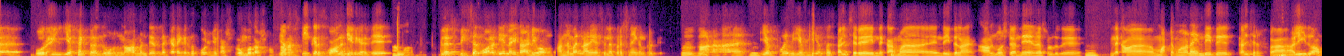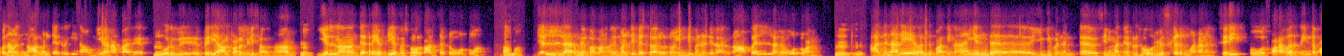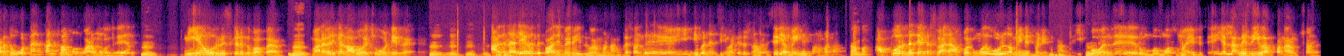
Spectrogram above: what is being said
ஒரு எஃபெக்ட் வந்து உனக்கு நார்மல் தியேட்டர்ல கிடைக்கிறது கொஞ்சம் கஷ்டம் ரொம்ப கஷ்டம். ஏன்னா ஸ்பீக்கர்ஸ் குவாலிட்டி இருக்காது. ஆமா. பிளஸ் பிக்சர் குவாலிட்டியே லைட்டா அடி வாங்கும். அந்த மாதிரி நிறைய சில பிரச்சனைகள் இருக்கு. ஆனா. எப்போ இந்த எஃப்டிஎஃப்எஸ் கல்ச்சர் இந்த கர்மா இந்த இதெல்லாம் ஆல்மோஸ்ட் வந்து என்ன சொல்றது. இந்த மட்டமான இந்த இது கல்ச்சர் அழியுதோ அப்பதான் வந்து நார்மல் தியேட்டருக்கு இதாகும் நீ வேணா பாரு. ஒரு பெரிய ஆள் படம் ரிலீஸ் ஆகுதுன்னா. எல்லா தேட்டரும் எஃப்டிஎஃப்எஸ் ஒரு கான்செப்ட் ஓட்டுவான் ஆமா எல்லாருமே பார்ப்பாங்க அது மல்டிபிளெக்ஸா இருக்கட்டும் இண்டிபெண்டா இருக்கட்டும் அப்ப எல்லாமே ஓட்டுவானுங்க. அதனாலேயே வந்து பாத்தீங்கன்னா எந்த இண்டிபெண்ட் சினிமா தியேட்டர்ஸும் ஒரு ரிஸ்க் எடுக்க மாட்டானுங்க. சரி இப்போ ஒரு படம் வருது இந்த படத்தை ஓட்டினா கன்ஃபார்ம் உனக்கு வரும்போது நீ ஏன் ஒரு ரிஸ்க் எடுக்க பாப்ப? வர வரைக்கும் லாபம் வச்சு ஓட்டிடுற. அதனாலேயே வந்து பாதி பேர் இது வர மாட்டாங்க. பிளஸ் வந்து இண்டிபெண்டன்ட் சினிமா தியேட்டர்ஸ்லாம் வந்து சரியா மெயின்டைன் பண்ண மாட்டாங்க. அப்போ இருந்த தியேட்டர்ஸ் வேற. அப்போ இருக்கும்போது ஒழுங்கா மெயின்டைன் பண்ணிட்டு இருக்காங்க. இப்போ வந்து ரொம்ப மோசமாயிடுச்சு. எல்லாமே ரீவாம் பண்ண ம்.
